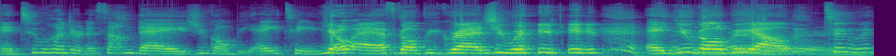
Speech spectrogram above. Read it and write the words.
in 200 and some days you gonna be 18 your ass gonna be graduated and you gonna be out two,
